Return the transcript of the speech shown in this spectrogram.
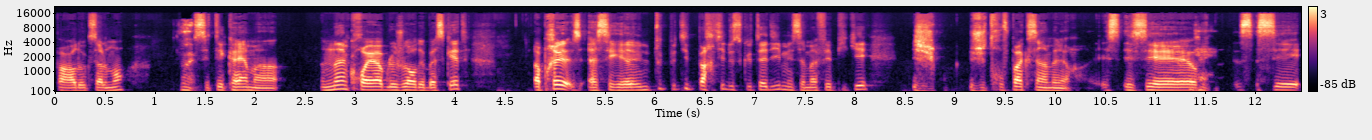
paradoxalement. C'était quand même un, incroyable joueur de basket. Après, ah, c'est une toute petite partie de ce que tu as dit, mais ça m'a fait piquer. Je, ne trouve pas que c'est un meneur. Et c'est, c'est,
